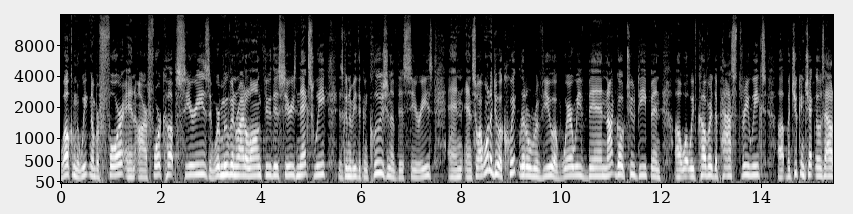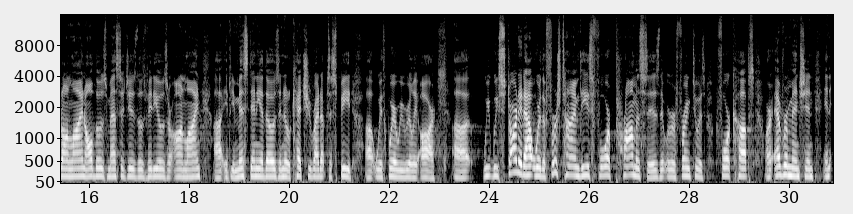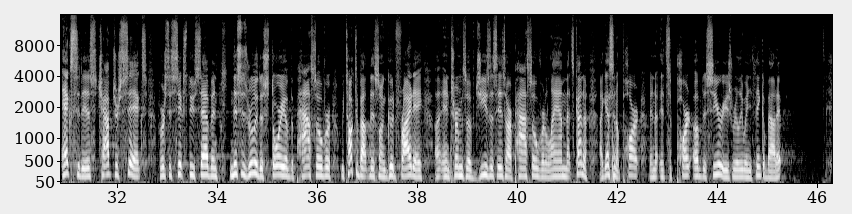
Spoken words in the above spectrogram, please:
Welcome to week number four in our Four Cup series, and we're moving right along through this series. Next week is going to be the conclusion of this series, and, and so I want to do a quick little review of where we've been, not go too deep in uh, what we've covered the past three weeks, uh, but you can check those out online. All those messages, those videos are online uh, if you missed any of those, and it'll catch you right up to speed uh, with where we really are. We, we started out where the first time these four promises that we're referring to as four cups are ever mentioned in Exodus chapter 6, verses 6 through 7. And this is really the story of the Passover. We talked about this on Good Friday uh, in terms of Jesus is our Passover lamb. That's kind of, I guess, in a part, and it's a part of the series, really, when you think about it.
